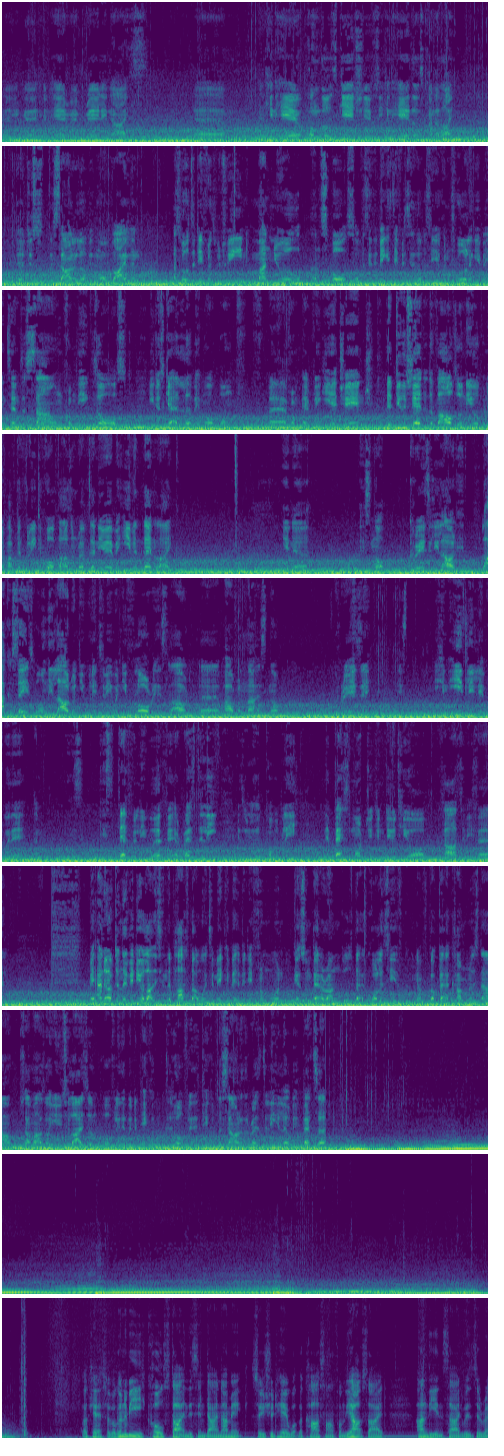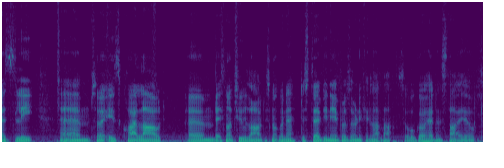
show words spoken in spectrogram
There you go, you can hear it really nice. Um, you can hear upon those gear shifts, you can hear those kind of like, they're just, they sound a little bit more violent. I suppose the difference between manual and sports, obviously the biggest difference is obviously you're controlling it, but in terms of sound from the exhaust, you just get a little bit more oomph uh, from every gear change. They do say that the valves only open up after three to four thousand revs anyway, but even then, like, you know, it's not crazily loud. It, like I say, it's only loud when you want it to be. When you floor it, it's loud. Uh, apart from that, it's not crazy. It's, you can easily live with it, and it's, it's definitely worth it. A Res Delete is one of the probably the best mod you can do to your car. To be fair. But I know I've done a video like this in the past, but I wanted to make a bit of a different one, get some better angles, better quality. You know, I've got better cameras now, so I might as well utilise them. Hopefully, they would pick up. Hopefully, they pick up the sound of the Res Delete a little bit better. Okay, so we're going to be cold starting this in dynamic, so you should hear what the car sound from the outside and the inside with the Res Delete. Um, so it is quite loud, um, but it's not too loud. It's not going to disturb your neighbours or anything like that. So we'll go ahead and start it up.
